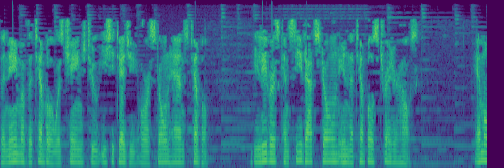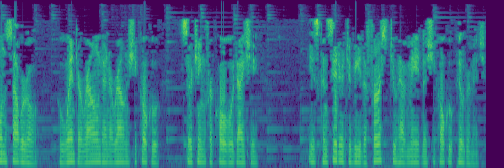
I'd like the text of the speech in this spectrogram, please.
the name of the temple was changed to Ishiteji or Stone Stonehand Temple. Believers can see that stone in the temple's treasure house. Emon Saburo, who went around and around Shikoku searching for Kobo Daishi, is considered to be the first to have made the Shikoku pilgrimage.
